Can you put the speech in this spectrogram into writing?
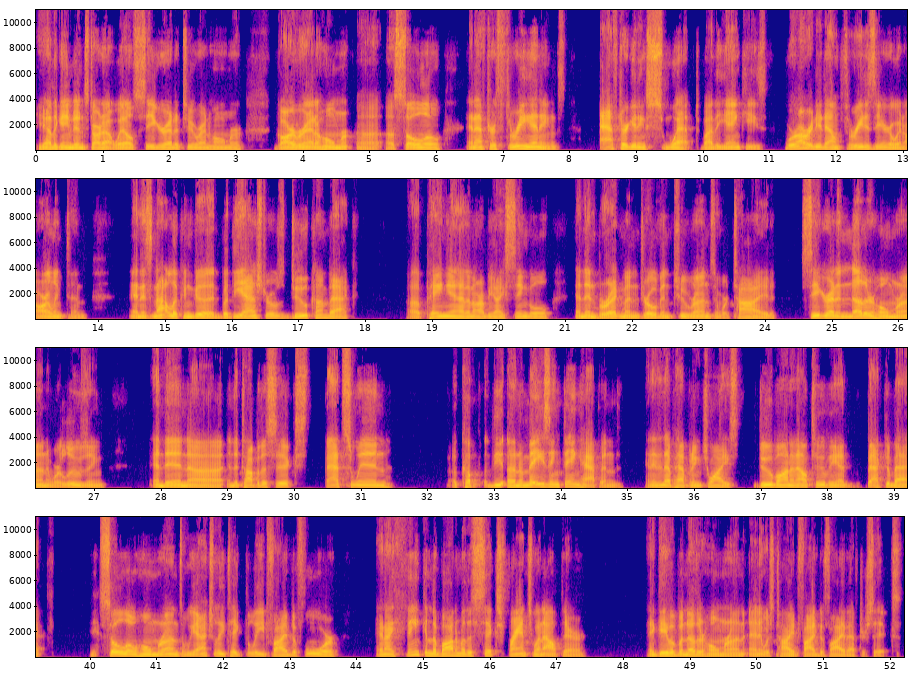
Yeah, the game didn't start out well. Seager had a two-run homer, Garver had a homer, uh, a solo, and after three innings, after getting swept by the Yankees, we're already down three to zero in Arlington, and it's not looking good. But the Astros do come back. Uh, Pena had an RBI single. And then Bregman drove in two runs and we're tied. Seager had another home run and we're losing. And then uh, in the top of the sixth, that's when a couple the an amazing thing happened, and it ended up happening twice. Dubon and Altuve had back to back solo home runs, and we actually take the lead five to four. And I think in the bottom of the sixth, France went out there and gave up another home run, and it was tied five to five after six.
